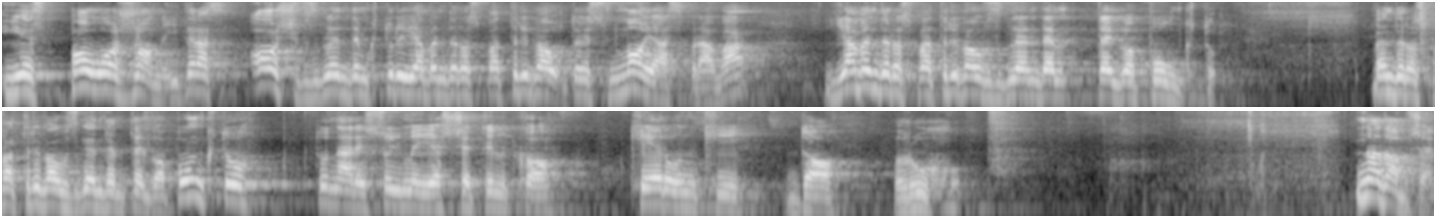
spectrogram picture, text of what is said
jest położony. I teraz oś, względem której ja będę rozpatrywał, to jest moja sprawa. Ja będę rozpatrywał względem tego punktu. Będę rozpatrywał względem tego punktu. Tu narysujmy jeszcze tylko kierunki do ruchu. No dobrze,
